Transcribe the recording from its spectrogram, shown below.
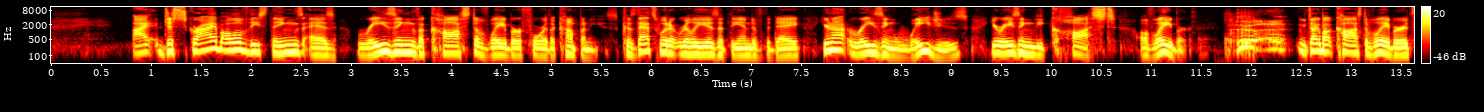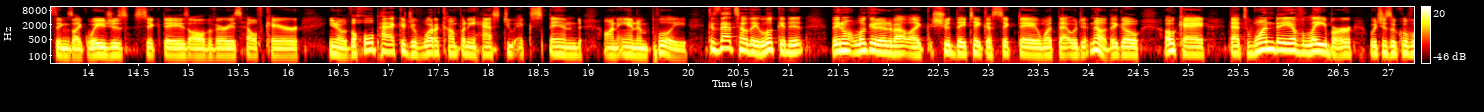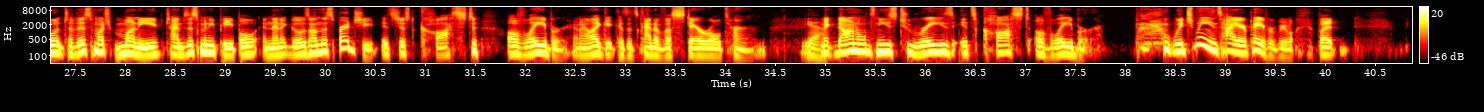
I describe all of these things as raising the cost of labor for the companies because that's what it really is at the end of the day. You're not raising wages, you're raising the cost of labor. We talk about cost of labor, it's things like wages, sick days, all the various healthcare, you know, the whole package of what a company has to expend on an employee. Because that's how they look at it. They don't look at it about like, should they take a sick day and what that would do. No, they go, okay, that's one day of labor, which is equivalent to this much money times this many people, and then it goes on the spreadsheet. It's just cost of labor. And I like it because it's kind of a sterile term. Yeah. McDonald's needs to raise its cost of labor, which means higher pay for people. But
